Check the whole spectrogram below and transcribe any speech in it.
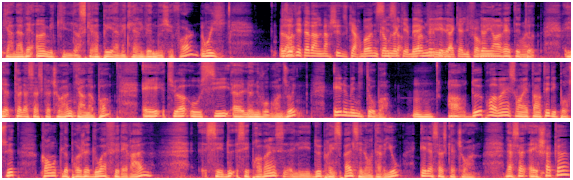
qui en avait un, mais qui l'a scrappé avec l'arrivée de M. Ford. Oui. T'as- autres ils étaient dans le marché du carbone, comme le Québec comme le et Québec. la Californie. Là, ils ont arrêté Ouais. tout. Tu as la Saskatchewan qui en a pas. Et tu as aussi euh, le Nouveau-Brunswick et le Manitoba. Mhm. Or, deux provinces ont intenté des poursuites contre le projet de loi fédéral. Ces deux, ces provinces, les deux principales, c'est l'Ontario et la Saskatchewan. La et chacun,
